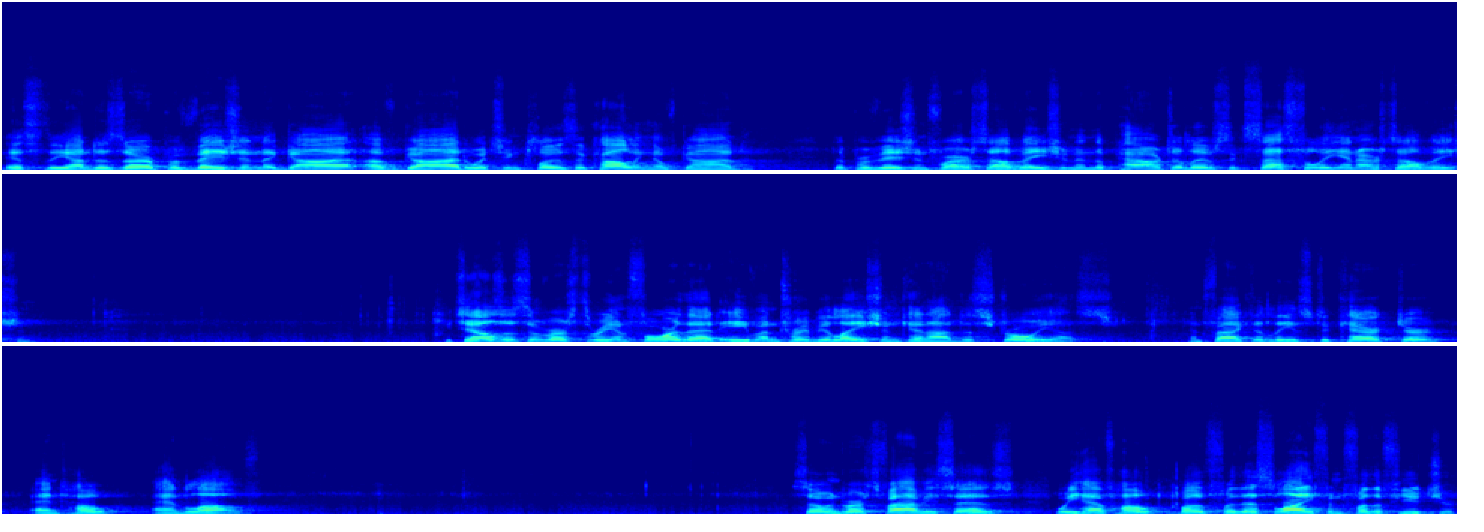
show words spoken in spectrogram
It's the undeserved provision that God, of God, which includes the calling of God, the provision for our salvation, and the power to live successfully in our salvation. He tells us in verse 3 and 4 that even tribulation cannot destroy us. In fact, it leads to character and hope and love. So in verse 5, he says, We have hope both for this life and for the future.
